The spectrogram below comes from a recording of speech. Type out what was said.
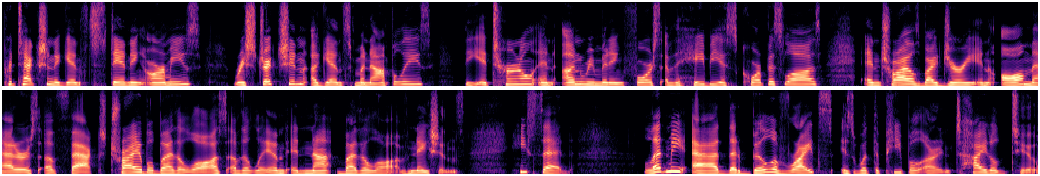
protection against standing armies, restriction against monopolies, the eternal and unremitting force of the habeas corpus laws, and trials by jury in all matters of fact triable by the laws of the land and not by the law of nations. He said, let me add that a Bill of Rights is what the people are entitled to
